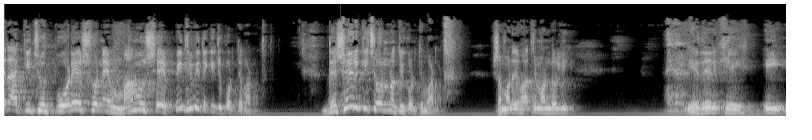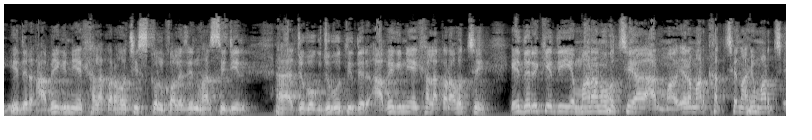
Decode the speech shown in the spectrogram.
এরা কিছু পড়ে শুনে মানুষে পৃথিবীতে কিছু করতে পারত। দেশের কিছু উন্নতি করতে পারত। সমাজ ভাতৃমন্ডলী এদেরকে এই এদের আবেগ নিয়ে খেলা করা হচ্ছে? স্কুল, কলেজ, ইউনিভার্সিটির যুবক, যুবতীদের আবেগ নিয়ে খেলা করা হচ্ছে। এদেরকে দিয়ে মারানো হচ্ছে আর এরা মার খাচ্ছে, না মারছে।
